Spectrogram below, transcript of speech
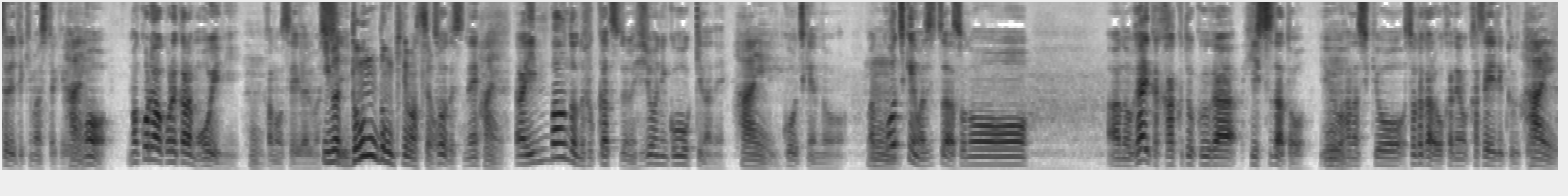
連れてきましたけれども、はい、まあ、これはこれからも大いに可能性がありますし、今どんどん来てますよ。そうですね、はい、だからインバウンドの復活というのは非常に大きなね、はい、高知県のまあ、高知県は実はその、あの外貨獲得が必須だというお話、うん、今日外からお金を稼いでくると、はい、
